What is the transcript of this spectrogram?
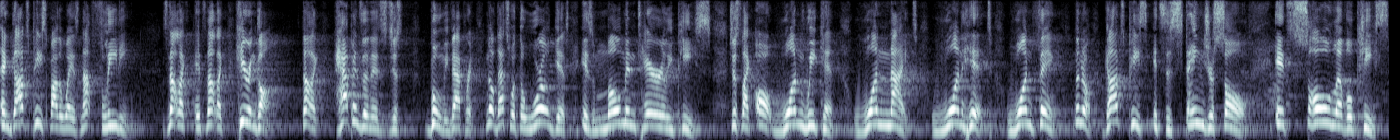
And God's peace, by the way, is not fleeting. It's not like it's not like here and gone. Not like happens and it's just boom, evaporate. No, that's what the world gives is momentarily peace. Just like, oh, one weekend, one night, one hit, one thing. No, no, God's peace, it sustains your soul. It's soul level peace.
